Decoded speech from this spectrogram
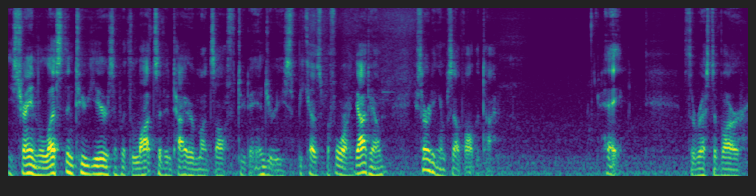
He's trained less than two years and with lots of entire months off due to injuries because before I got him, he's hurting himself all the time. Hey, the rest of our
